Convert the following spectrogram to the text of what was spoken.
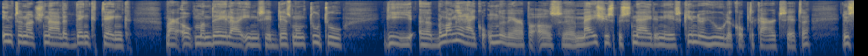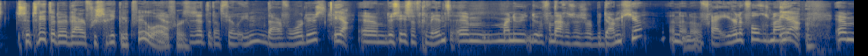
internationale denktank waar ook Mandela in zit, Desmond Tutu die eh, belangrijke onderwerpen als eh, meisjesbesnijdenis, kinderhuwelijk op de kaart zetten. Dus ze twitterde daar verschrikkelijk veel Ja, over. ze zetten dat veel in, daarvoor dus. Ja. Ehm, dus is dat gewend. Ehm, maar nu, de- vandaag is een soort bedankje. Een, een, een- vrij eerlijk volgens mij. Ja. Ehm,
